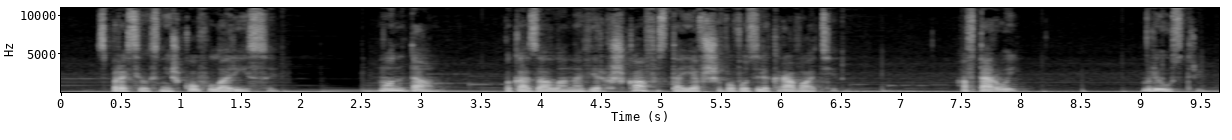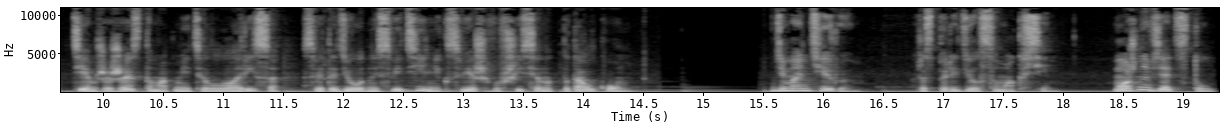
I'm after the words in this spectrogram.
– спросил Снежков у Ларисы. «Вон там», – показала она вверх шкафа, стоявшего возле кровати. «А второй?» «В люстре», – тем же жестом отметила Лариса светодиодный светильник, свешивавшийся над потолком. «Демонтируем», – распорядился Максим. «Можно взять стул?»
